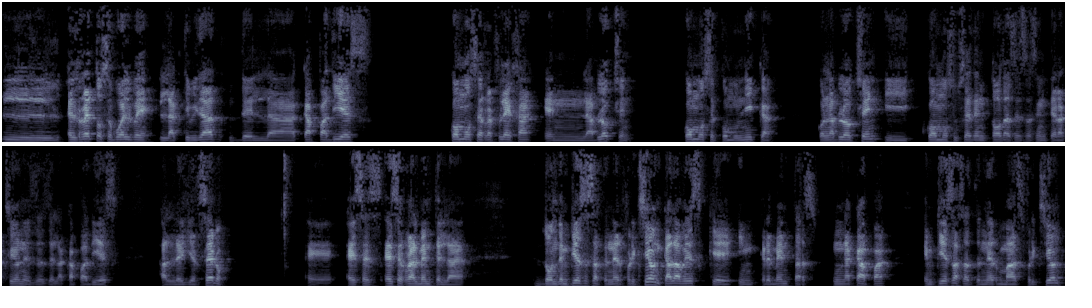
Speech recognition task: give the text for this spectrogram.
el, reto se vuelve la actividad de la capa 10, cómo se refleja en la blockchain, cómo se comunica con la blockchain y cómo suceden todas esas interacciones desde la capa 10 al layer 0. Eh, ese es, ese es realmente la, donde empiezas a tener fricción. Cada vez que incrementas una capa, empiezas a tener más fricción,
